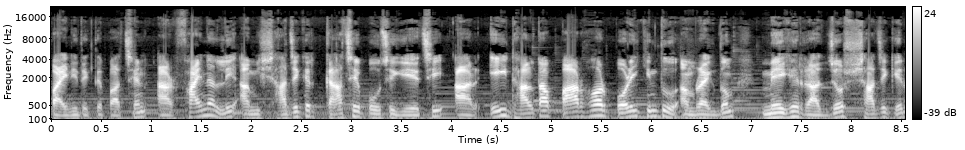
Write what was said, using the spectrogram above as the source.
পাইনি দেখতে পাচ্ছেন। আর ফাইনালি আমি সাজেকের কাছে পৌঁছে গিয়েছি, আর এই ঢালটা পার হওয়ার পরেই কিন্তু আমরা একদম মেঘের রাজ্য সাজেকের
